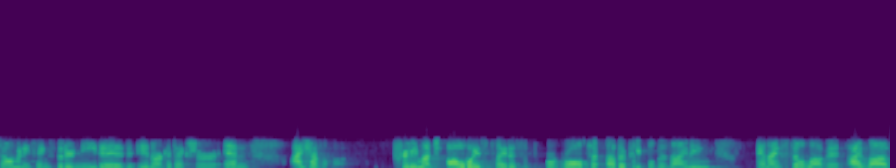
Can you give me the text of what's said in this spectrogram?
so many things that are needed in architecture, and I have pretty much always played a support role to other people designing, and I still love it. I love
